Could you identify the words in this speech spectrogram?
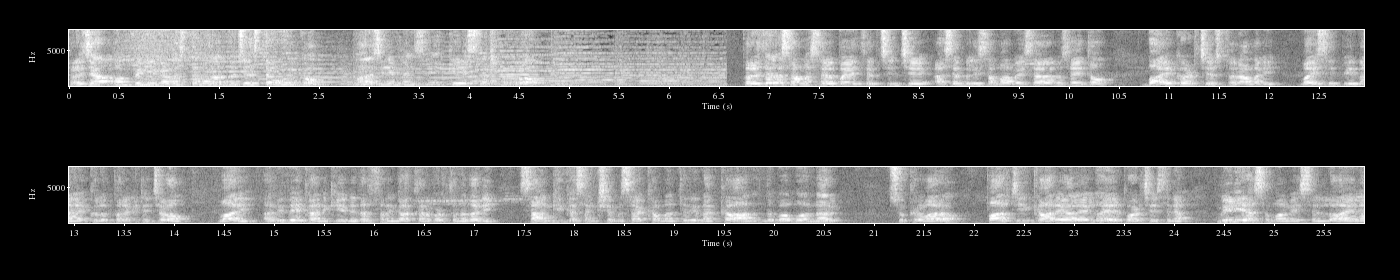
ప్రజా పంపిణీ వ్యవస్థను రద్దు చేస్తే ఊరుకోం. మాజీ ఎమ్మెల్సీ కెఎస్ లక్ష్మణరావు. ప్రజల సమస్యలపై చర్చించే అసెంబ్లీ సమావేశాలను సైతం బాయ్కాట్ చేస్తున్నామని వైసీపీ నాయకులు ప్రకటించడం వారి అవివేకానికి నిదర్శనంగా కనబడుతున్నదని సాంఘిక సంక్షేమ శాఖ మంత్రి నక్క ఆనందబాబు అన్నారు. శుక్రవారం పార్టీ కార్యాలయంలో ఏర్పాటు చేసిన మీడియా సమావేశంలో ఆయన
